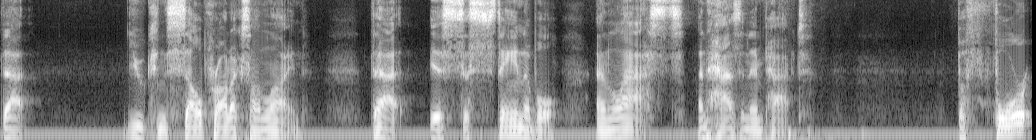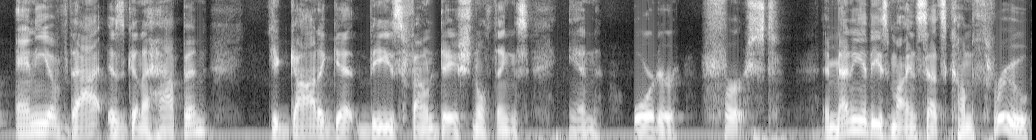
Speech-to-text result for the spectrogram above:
that you can sell products online that is sustainable and lasts and has an impact. Before any of that is going to happen, you got to get these foundational things in order first. And many of these mindsets come through,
